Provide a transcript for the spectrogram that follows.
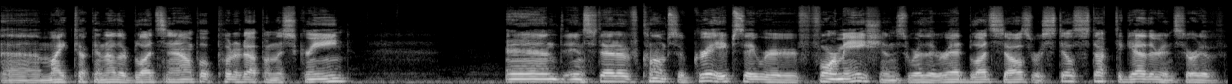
Uh, Mike took another blood sample, put it up on the screen, and instead of clumps of grapes, they were formations where the red blood cells were still stuck together in sort of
